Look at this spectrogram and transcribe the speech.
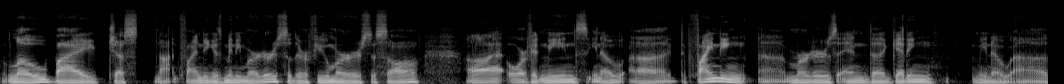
low by just not finding as many murders, so there are a few murders to solve, uh, or if it means you know uh, finding uh, murders and uh, getting you know uh,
